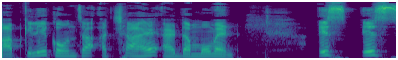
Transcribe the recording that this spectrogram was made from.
आपके लिए कौन सा अच्छा है एट द मोमेंट इस इस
